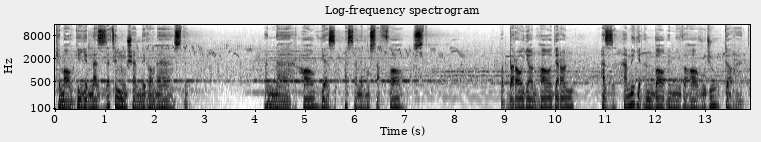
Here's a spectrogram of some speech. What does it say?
که مایه لذت نوشندگان است و نهرهای از اصل مصفاست و برای آنها در آن از همه انواع میوه ها وجود دارد.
